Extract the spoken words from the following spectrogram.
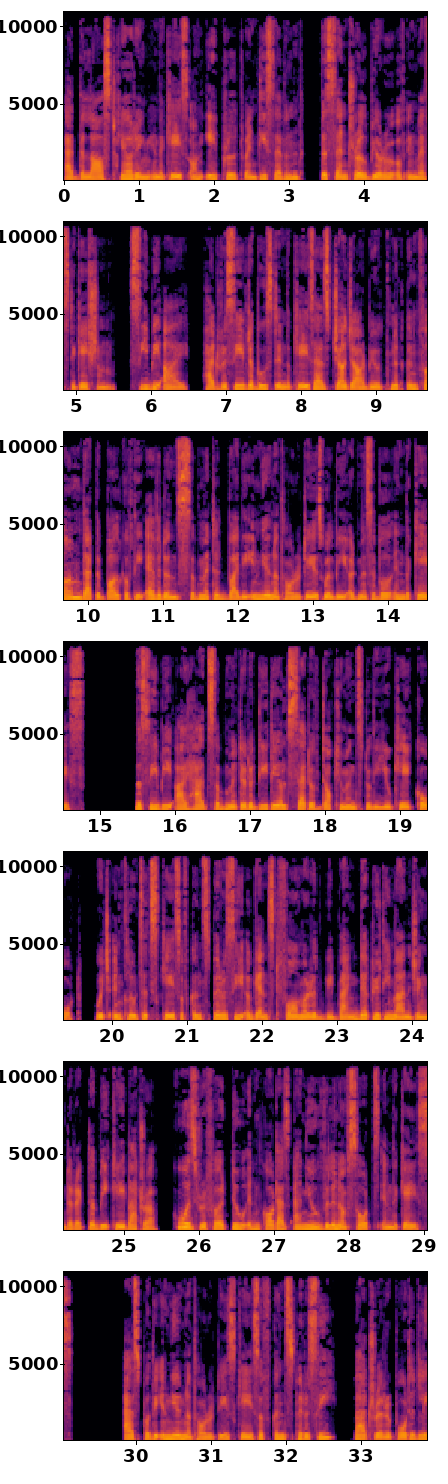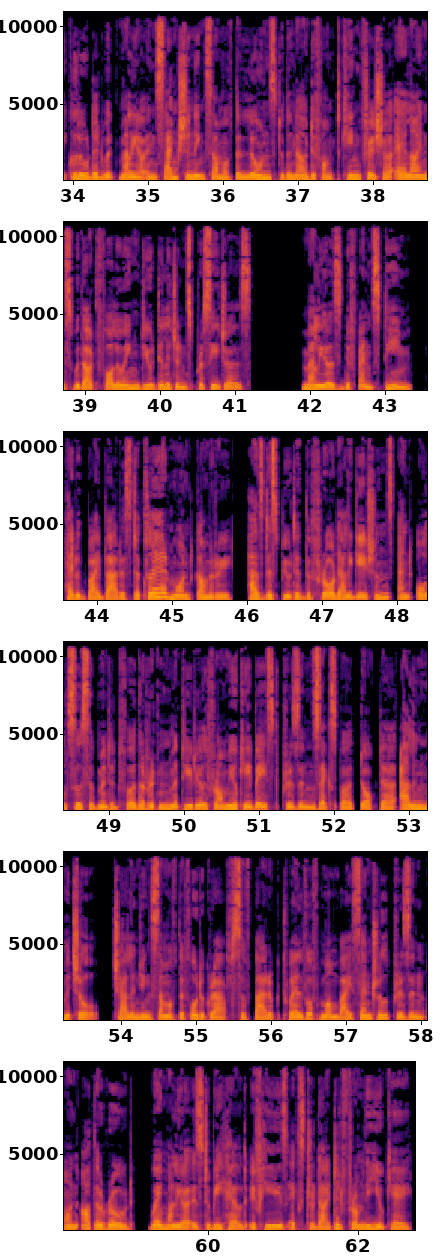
At the last hearing in the case on April 27, the Central Bureau of Investigation, CBI, had received a boost in the case as Judge Arbuthnot confirmed that the bulk of the evidence submitted by the Indian authorities will be admissible in the case. The CBI had submitted a detailed set of documents to the UK court, which includes its case of conspiracy against former IDBI Bank Deputy Managing Director B.K. Batra, who was referred to in court as a new villain of sorts in the case. As per the Indian authorities' case of conspiracy, Batra reportedly colluded with Mallya in sanctioning some of the loans to the now defunct Kingfisher Airlines without following due diligence procedures. Mallya's defense team, headed by barrister Claire Montgomery, has disputed the fraud allegations and also submitted further written material from UK-based prisons expert Dr. Alan Mitchell, challenging some of the photographs of Barrack 12 of Mumbai Central Prison on Arthur Road, where Mallya is to be held if he is extradited from the UK.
